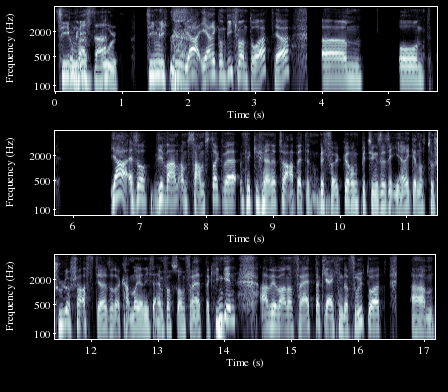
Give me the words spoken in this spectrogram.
ziemlich cool ziemlich cool. Ja, Erik und ich waren dort, ja. Ähm, und ja, also wir waren am Samstag, weil wir gehören ja zur arbeitenden Bevölkerung, beziehungsweise Erik ja noch zur Schülerschaft, ja, also da kann man ja nicht einfach so am Freitag hingehen. Aber wir waren am Freitag gleich in der Früh dort. Ähm,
